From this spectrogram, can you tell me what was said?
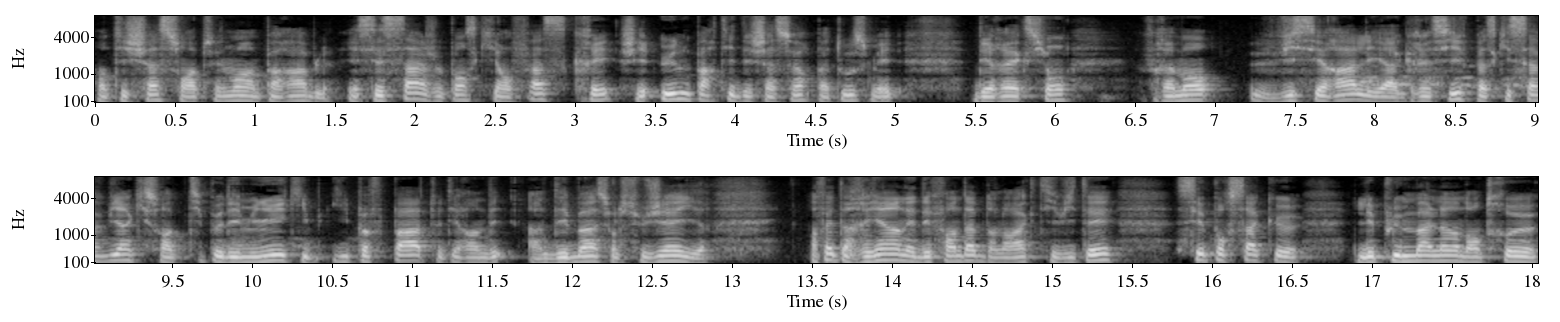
anti-chasse sont absolument imparables. Et c'est ça je pense qui en face crée chez une partie des chasseurs, pas tous, mais des réactions vraiment viscérales et agressives parce qu'ils savent bien qu'ils sont un petit peu démunis, qu'ils ne peuvent pas te dire un, débat sur le sujet. En fait, rien n'est défendable dans leur activité. C'est pour ça que les plus malins d'entre eux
